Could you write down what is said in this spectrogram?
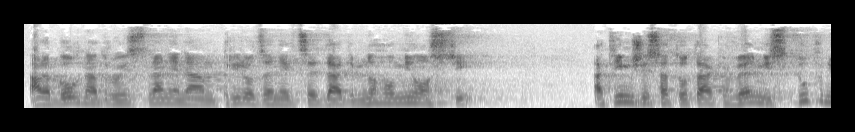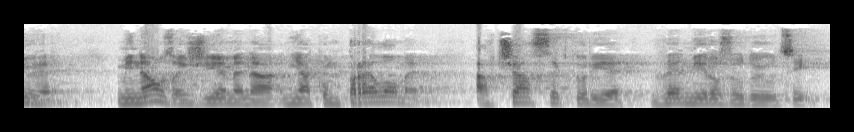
Ale Boh na druhej strane nám prirodzene chce dať mnoho milosti. A tým, že sa to tak veľmi stupňuje, my naozaj žijeme na nejakom prelome a v čase, ktorý je veľmi rozhodujúci.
